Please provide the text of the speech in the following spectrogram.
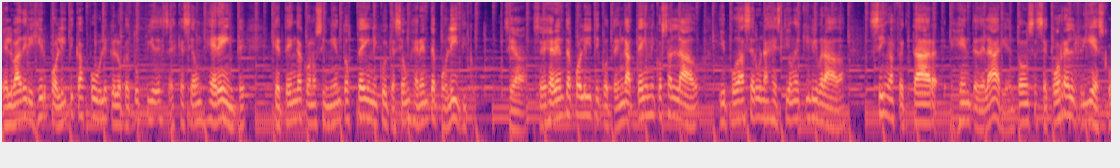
él va a dirigir políticas públicas y lo que tú pides es que sea un gerente que tenga conocimientos técnicos y que sea un gerente político. O sea, gerente político tenga técnicos al lado y pueda hacer una gestión equilibrada sin afectar gente del área. Entonces se corre el riesgo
